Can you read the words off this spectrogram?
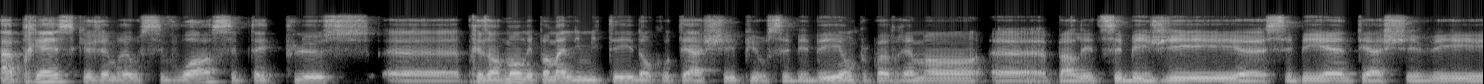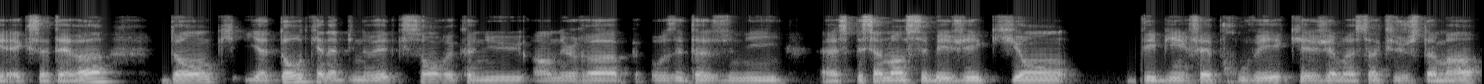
Après, ce que j'aimerais aussi voir, c'est peut-être plus. Euh, présentement, on est pas mal limité donc au THC puis au CBD. On peut pas vraiment parler de CBG, CBN, THCV, etc. Donc, il y a d'autres cannabinoïdes qui sont reconnus en Europe, aux États-Unis, euh, spécialement le CBG, qui ont des bienfaits prouvés, que j'aimerais ça que justement,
